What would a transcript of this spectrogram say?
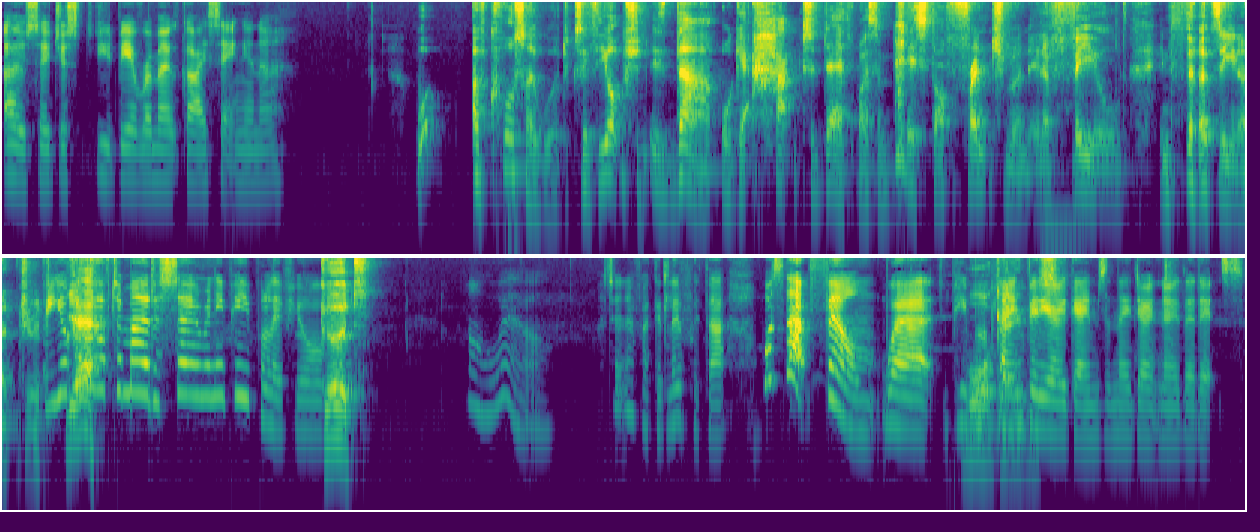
Oh, so just you'd be a remote guy sitting in a. Well, of course I would, because if the option is that or get hacked to death by some pissed off Frenchman in a field in 1300, But you're yeah, gonna have to murder so many people if you're. good. Oh well, I don't know if I could live with that. What's that film where people War are playing games. video games and they don't know that it's?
